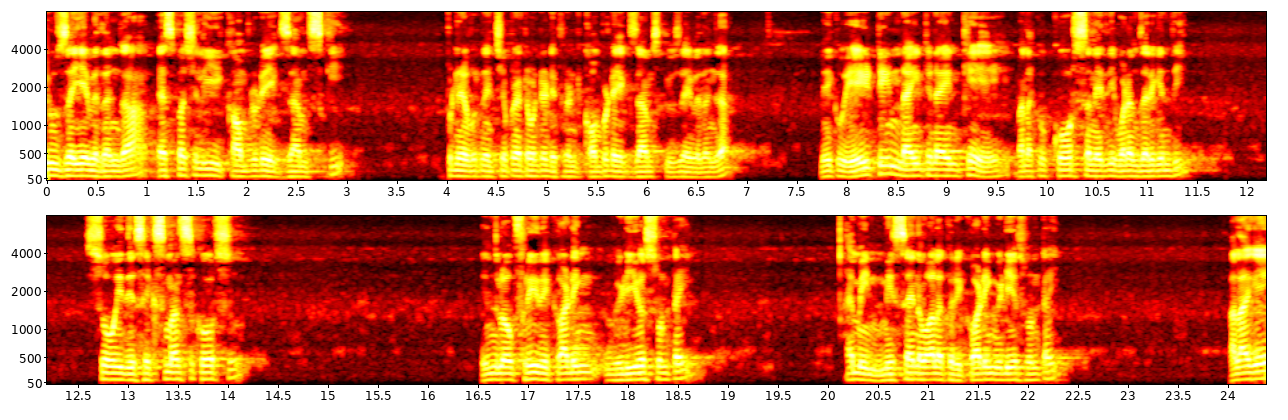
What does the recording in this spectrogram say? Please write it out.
యూజ్ అయ్యే విధంగా ఎస్పెషల్లీ ఈ కాంపిటేటివ్ ఎగ్జామ్స్కి ఇప్పుడు నేను నేను చెప్పినటువంటి డిఫరెంట్ కాంపిటేటివ్ ఎగ్జామ్స్కి యూజ్ అయ్యే విధంగా మీకు ఎయిటీన్ నైంటీ నైన్కే మనకు కోర్స్ అనేది ఇవ్వడం జరిగింది. సో ఇది సిక్స్ మంత్స్ కోర్సు ఇందులో ఫ్రీ రికార్డింగ్ వీడియోస్ ఉంటాయి. ఐ మీన్ మిస్ అయిన వాళ్ళకు రికార్డింగ్ వీడియోస్ ఉంటాయి. అలాగే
